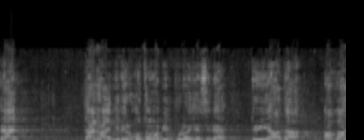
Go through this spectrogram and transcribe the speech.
Ben herhangi bir otomobil projesine dünyada Allah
